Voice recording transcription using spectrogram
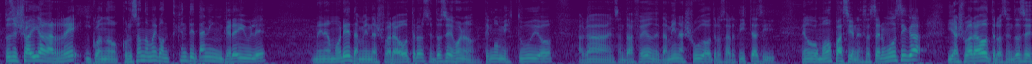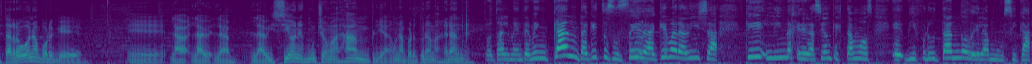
Entonces yo ahí agarré y cuando cruzándome con gente tan increíble, me enamoré también de ayudar a otros. Entonces, bueno, tengo mi estudio acá en Santa Fe donde también ayudo a otros artistas y tengo como dos pasiones, hacer música y ayudar a otros. Entonces está re bueno porque eh, la, la- la- la visión es mucho más amplia, una apertura más grande. Totalmente, me encanta que esto suceda, qué maravilla, qué linda generación que estamos eh, disfrutando de la música.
